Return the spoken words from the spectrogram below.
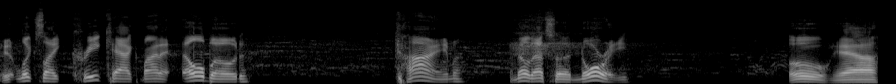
It looks like Kreekak might have elbowed Kime. No, that's a Nori. Oh, yeah.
